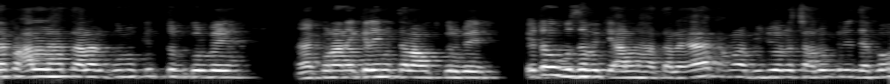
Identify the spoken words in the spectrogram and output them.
দেখো আল্লাহ তালার গুণ কীর্তন করবে কোরআনে কেরিম তেলাওয়াত করবে। এটাও বোঝাবে কি আল্লাহ তালা এক, আমরা ভিডিওটা চালু করি, দেখো।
